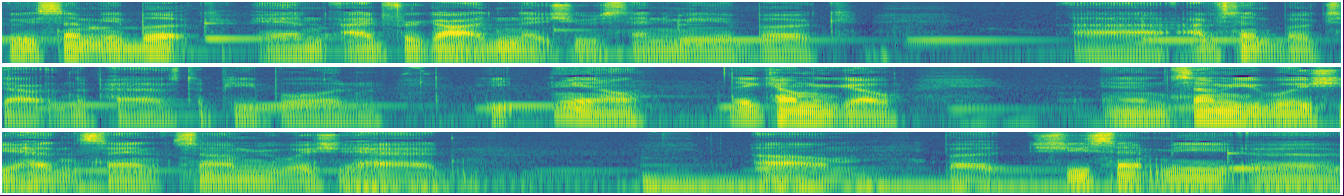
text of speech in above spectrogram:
who sent me a book, and I'd forgotten that she was sending me a book. Uh, I've sent books out in the past to people, and you know, they come and go. And some you wish you hadn't sent, some you wish you had. Um, but she sent me a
